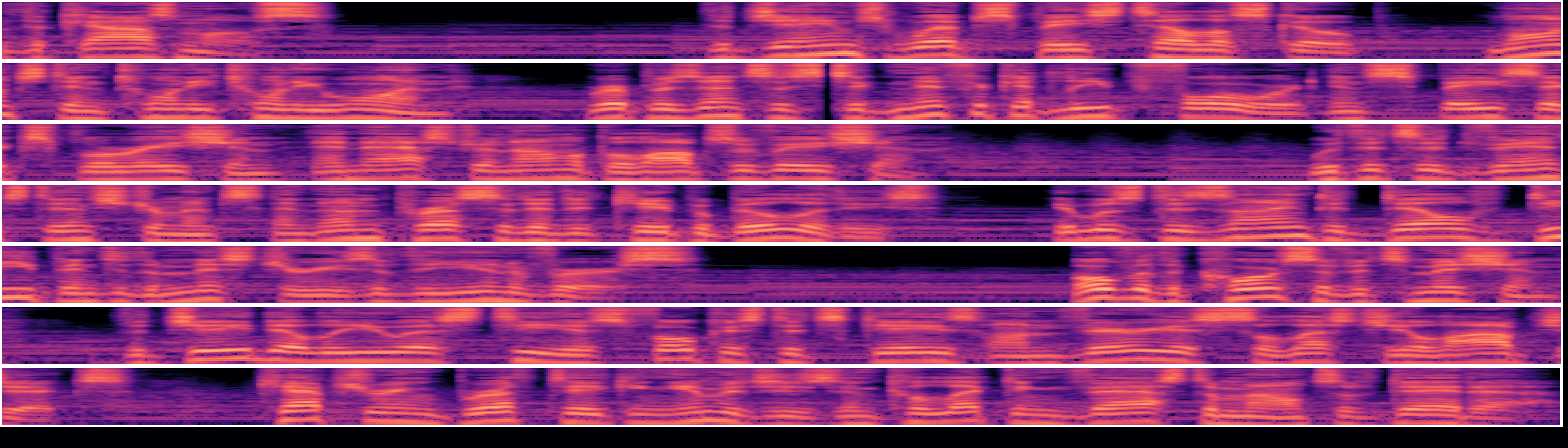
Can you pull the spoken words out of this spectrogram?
of the cosmos. The James Webb Space Telescope, launched in 2021, represents a significant leap forward in space exploration and astronomical observation. With its advanced instruments and unprecedented capabilities, it was designed to delve deep into the mysteries of the universe. Over the course of its mission, the JWST has focused its gaze on various celestial objects, capturing breathtaking images and collecting vast amounts of data.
